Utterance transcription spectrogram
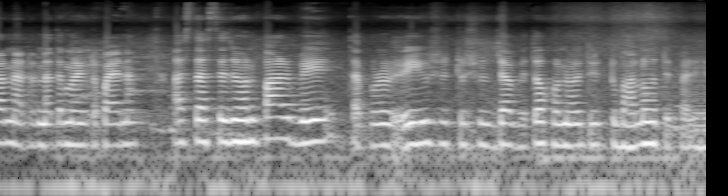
রান্না টান্না তেমন একটা পায় না। আস্তে আস্তে যখন পারবে, তারপর এই ওষুধ টষুধ যাবে, তখন হয়তো একটু ভালো হতে পারে।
